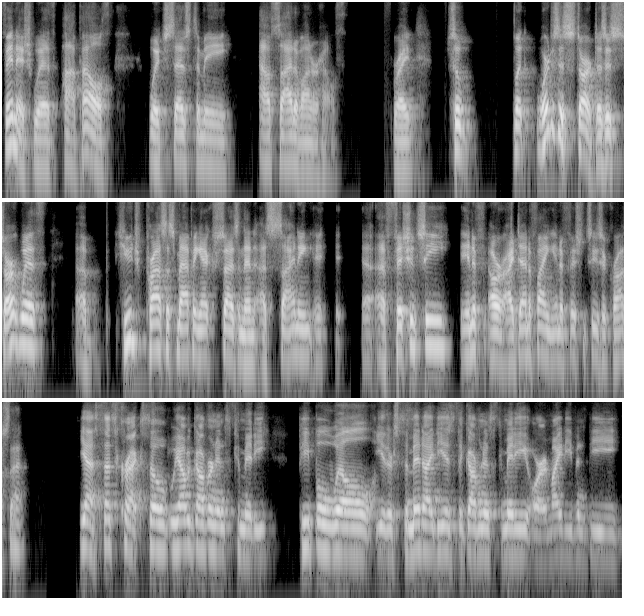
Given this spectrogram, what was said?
finish with Pop Health, which says to me outside of HonorHealth, right? So, but where does it start? Does it start with a huge process mapping exercise and then assigning efficiency or identifying inefficiencies across that? Yes, that's correct. So we have a governance committee. People will either submit ideas to the governance committee or it might even be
